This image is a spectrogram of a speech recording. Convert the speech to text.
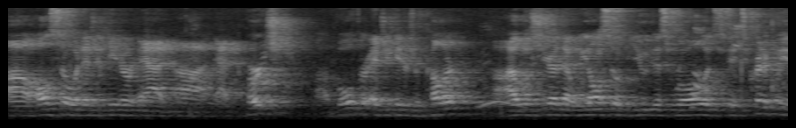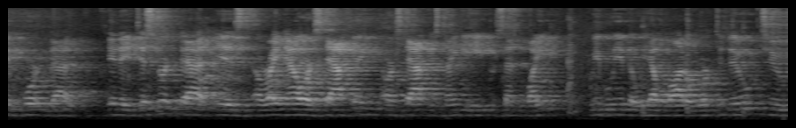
uh, also an educator at, uh, at Birch. Uh, both are educators of color. Uh, I will share that we also view this role, it's, it's critically important that in a district that is, uh, right now our staffing, our staff is 98% white. We believe that we have a lot of work to do to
